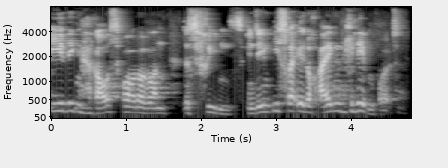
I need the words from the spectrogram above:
ewigen Herausforderern des Friedens, in dem Israel doch eigentlich leben wollte.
